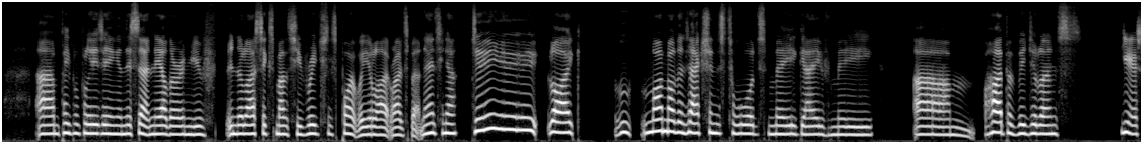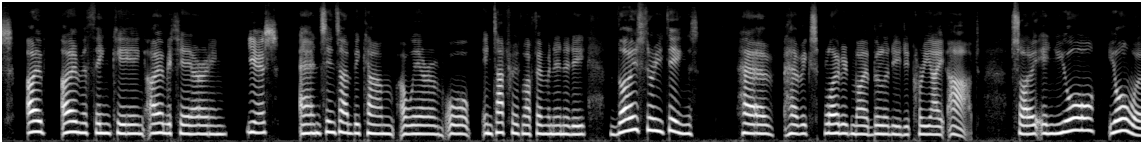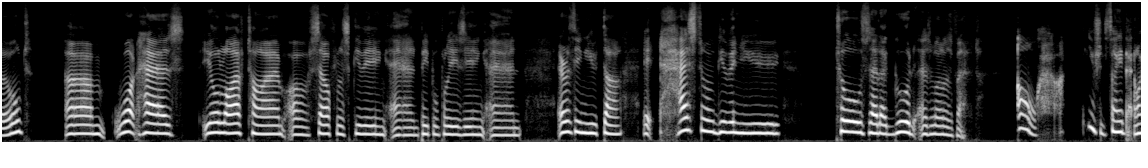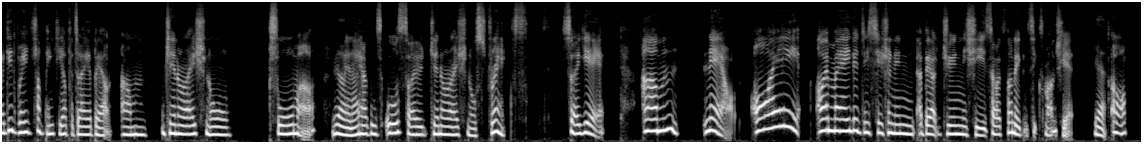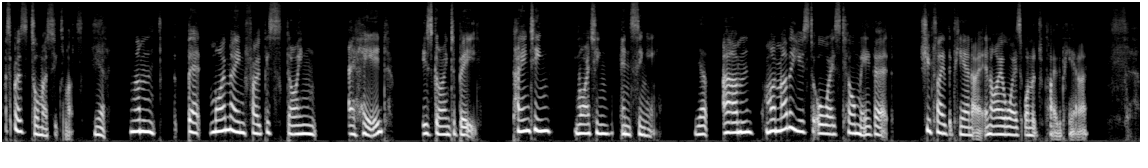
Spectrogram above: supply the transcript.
um, people pleasing and this, that, and the other, and you've in the last six months you've reached this point where you're like, right, it's about Nancy now. Do you like m- my mother's actions towards me gave me, um, hypervigilance, Yes, o- overthinking, oversharing. yes, And since I've become aware of or in touch with my femininity, those three things have have exploded my ability to create art. So in your your world, um, what has your lifetime of selfless giving and people pleasing and everything you've done, it has to have given you tools that are good as well as bad. Oh, you should say that. I did read something the other day about um, generational trauma Yeah, and how there's also generational strengths. So yeah. Um now I I made a decision in about June this year, so it's not even six months yet. Yeah. Oh, I suppose it's almost six months. Yeah. Um that my main focus going ahead is going to be painting, writing and singing. Yep. Um, my mother used to always tell me that she played the piano, and I always wanted to play the piano.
